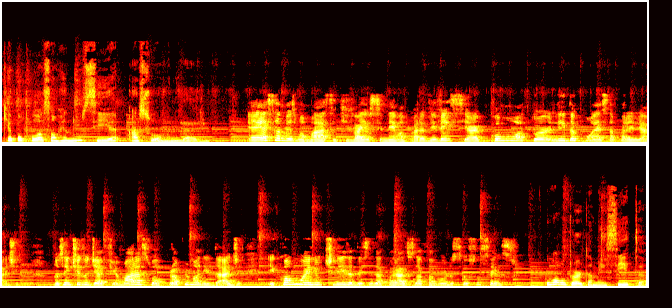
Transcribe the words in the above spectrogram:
que a população renuncia à sua humanidade. É essa mesma massa que vai ao cinema para vivenciar como o ator lida com essa aparelhagem, no sentido de afirmar a sua própria humanidade e como ele utiliza desses aparatos a favor do seu sucesso. O autor também cita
